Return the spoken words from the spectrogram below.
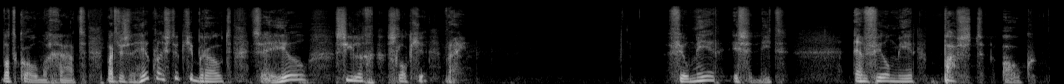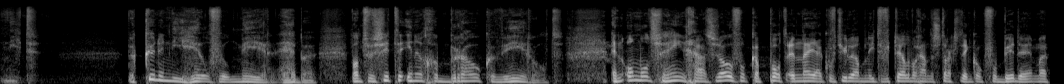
wat komen gaat. Maar het is een heel klein stukje brood. Het is een heel zielig slokje wijn. Veel meer is het niet. En veel meer past ook niet. We kunnen niet heel veel meer hebben, want we zitten in een gebroken wereld. En om ons heen gaat zoveel kapot. En nou ja, ik hoef jullie allemaal niet te vertellen, we gaan er straks denk ik ook voor bidden. Maar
